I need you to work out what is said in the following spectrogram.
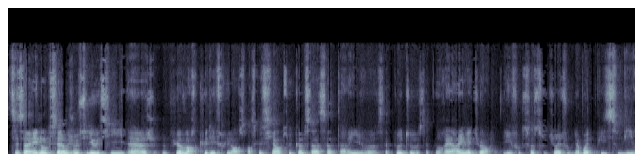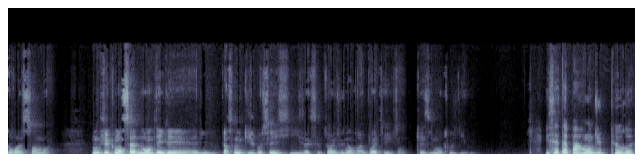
C'est ça. Et donc c'est là où je me suis dit aussi, euh, je peux plus avoir que des freelances parce que si un truc comme ça, ça t'arrive, euh, ça peut te, ça peut réarriver, tu vois. Et il faut que ce soit structuré, il faut que la boîte puisse vivre sans moi. Donc j'ai commencé à demander les, les personnes avec qui je bossais s'ils accepteraient de venir dans la boîte et ils ont quasiment tous dit oui. Et ça t'a pas rendu peureux?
